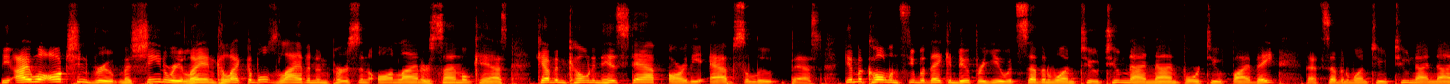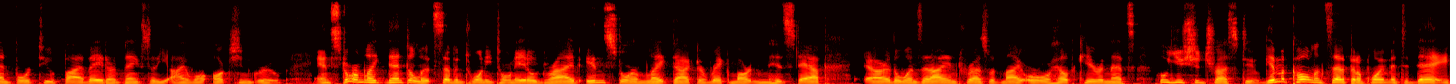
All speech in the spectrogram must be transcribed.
The Iowa Auction Group, Machinery, Land, Collectibles, live and in person, online, or simulcast. Kevin Cohn and his staff are the absolute best. Give them a call and see what they can do for you at 712 299 4258. That's 712 299 4258, or thanks to the Iowa Auction Group. And Storm Lake Dental at 720 Tornado Drive in Storm Lake. Dr. Rick Martin and his staff are the ones that I entrust with my oral health care, and that's who you should trust too. Give them a call and set up an appointment today.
